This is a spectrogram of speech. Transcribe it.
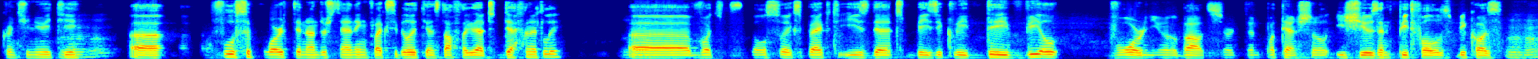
continuity, mm-hmm. uh, full support and understanding, flexibility, and stuff like that. Definitely. Uh, what you also expect is that basically they will warn you about certain potential issues and pitfalls because mm-hmm.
